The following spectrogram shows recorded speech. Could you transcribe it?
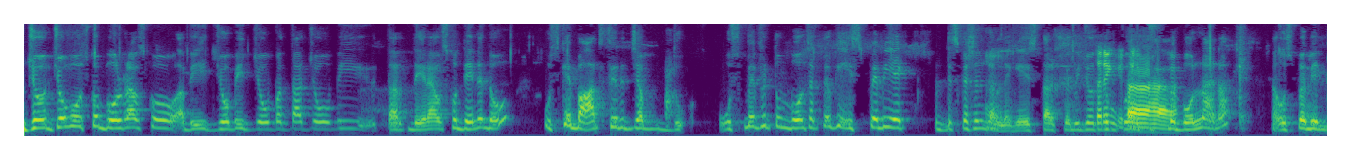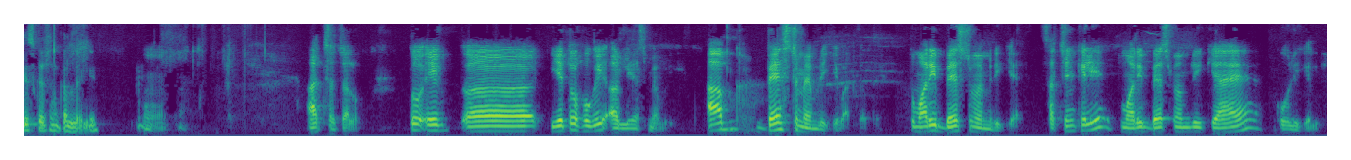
जो जो वो उसको बोल रहा है उसको अभी जो भी जो बंदा जो भी तर्क दे रहा है उसको देने दो। उसके बाद फिर जब उसमें फिर तुम बोल सकते हो कि इस पे भी एक डिस्कशन कर हाँ। लेंगे। इस तर्क पे भी जो तुमको हाँ, हाँ। बोलना है ना उस पे भी एक डिस्कशन कर लेंगे। अच्छा चलो। तो एक आ, ये तो हो गई अर्लीस्ट मेमोरी अब बेस्ट मेमोरी की बात करते हैं। तुम्हारी बेस्ट मेमोरी क्या है? सचिन के लिए? तुम्हारी बेस्ट मेमोरी क्या है? कोहली के लिए।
